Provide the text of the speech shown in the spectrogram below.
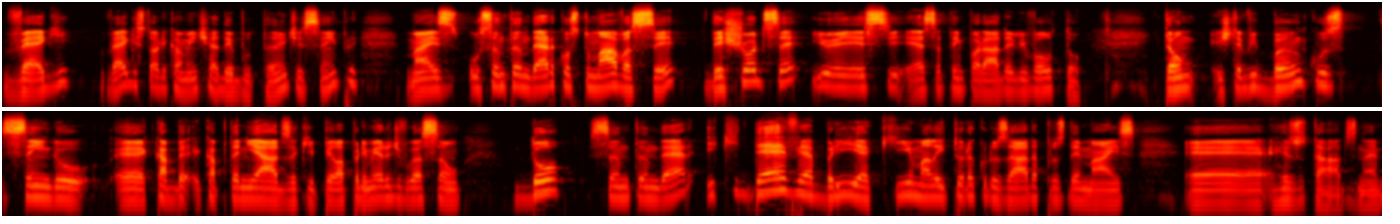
VEG. VEG historicamente é debutante sempre, mas o Santander costumava ser, deixou de ser e esse, essa temporada ele voltou. Então, a gente teve bancos sendo é, capitaneados aqui pela primeira divulgação do Santander e que deve abrir aqui uma leitura cruzada para os demais é, resultados, né?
